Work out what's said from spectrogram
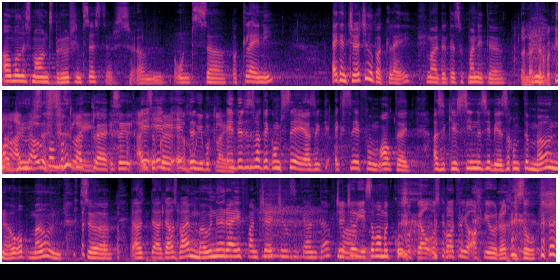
almal is maar ons broers en susters. Ehm um, ons uh, baklei nie. Ek en Churchill baklei, maar dit is ook maar net 'n 'n lekker baklei. Maar hy hou van baklei. Is hy hy's ook 'n goeie baklei. En dit is wat ek hom sê, as ek ek sê vir hom altyd, as ek jou sien is jy besig om te moan nou op moan. So daar's daar baie moanery van Churchill se kant af. Churchill, jy sê maar met kom op bel. Ons praat vir jou agter jou rug hierso.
